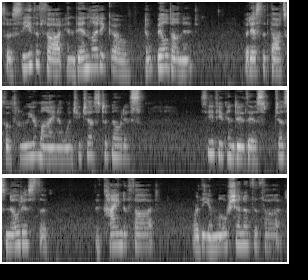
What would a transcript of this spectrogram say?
So see the thought and then let it go. Don't build on it. But as the thoughts go through your mind, I want you just to notice. See if you can do this. Just notice the, the kind of thought or the emotion of the thought.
